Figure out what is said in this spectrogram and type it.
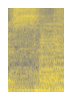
miles away. Say.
